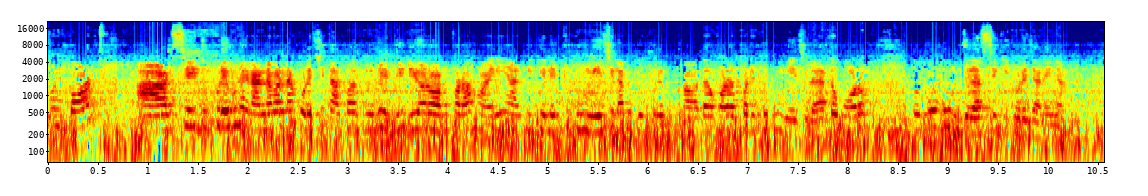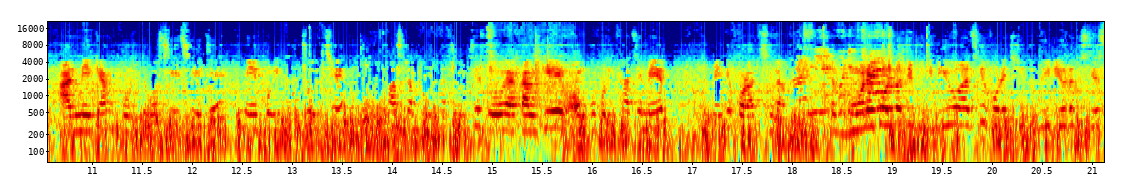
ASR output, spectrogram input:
অনেকক্ষণ পর, আর সেই দুপুরে মনে রান্না বান্না করেছি, তারপর ভিডিও অন করা হয়নি, আর বিকেলে একটু ঘুমিয়েছিলাম, দুপুরে খাওয়া দাওয়া করার পর একটু ঘুমিয়েছিলাম এত গরম, তবুও ঘুম চলে আসছে, কী করে জানি না। আর মেয়েকে আমি পড়তে বসিয়েছি যে মেয়ের পরীক্ষা চলছে ফার্স্টটা পরীক্ষা চলছে, তো কালকে অঙ্ক পরীক্ষা আছে মেয়ের, মেয়েকে পড়াচ্ছিলাম তো মনে করল যে ভিডিও আজকে করেছি, তো ভিডিওটা শেষ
